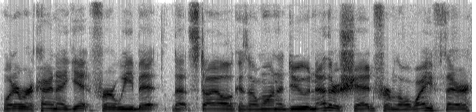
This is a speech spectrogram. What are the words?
whatever kind I get for a wee bit that style because I want to do another shed for the wife there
